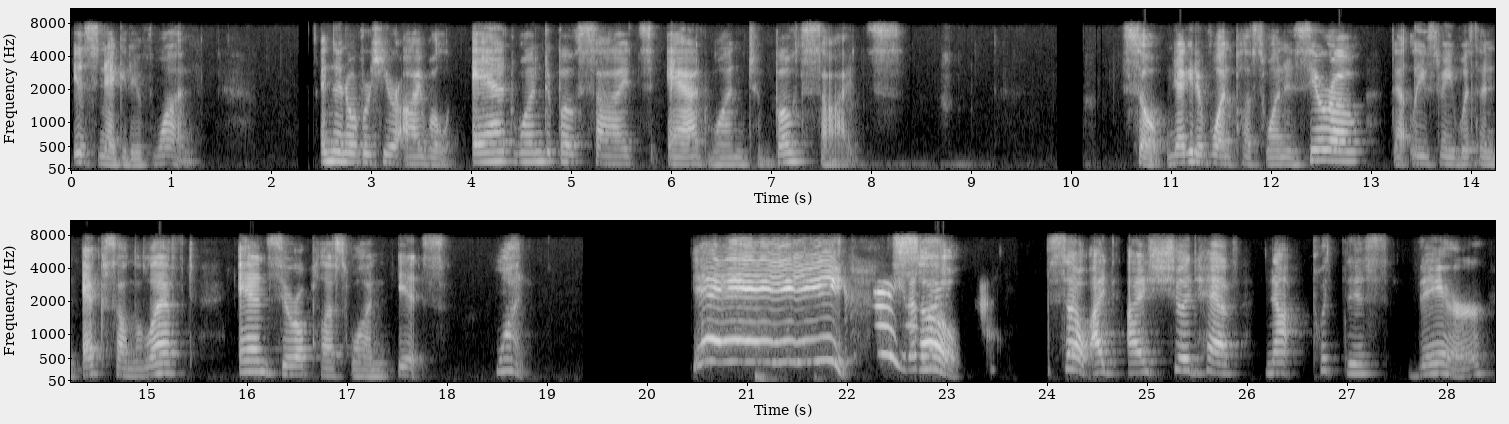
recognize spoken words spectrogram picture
is negative 1. And then over here, I will add one to both sides, add one to both sides. So negative 1 plus 1 is 0. That leaves me with an x on the left, and 0 plus 1 is 1. Yay! That's So, so I, I should have not put this there,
